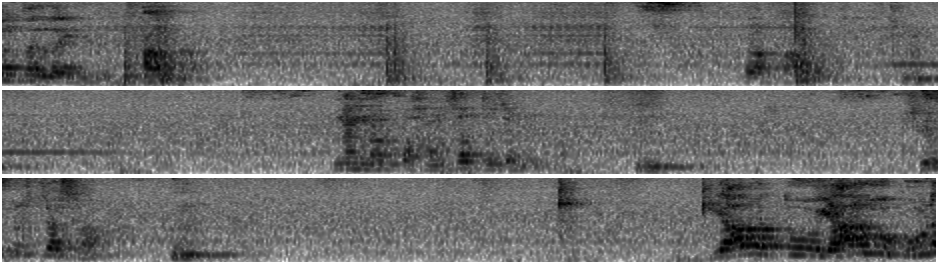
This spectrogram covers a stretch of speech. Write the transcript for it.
ಬಂತಲ್ಲ ಇಲ್ಲಿ ಪ್ರಭಾವ. ನನ್ನಪ್ಪ ಹಂಸಧ್ವಜನು ಶ್ರೀಕೃಷ್ಣ ಸ್ವಾಮಿ. ಯಾವತ್ತು ಯಾರೂ ಕೂಡ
